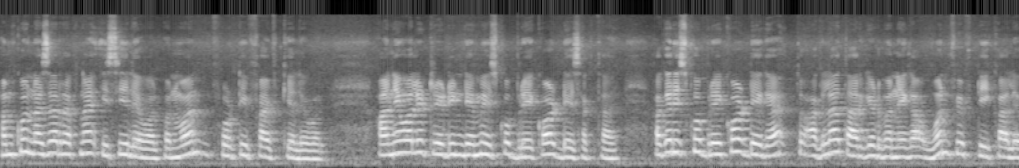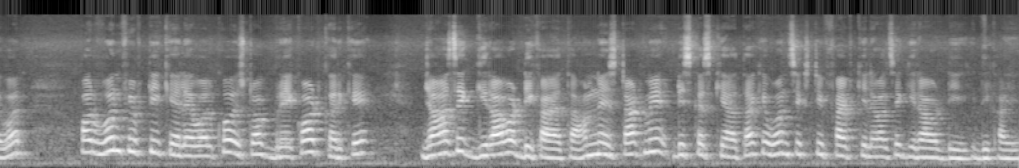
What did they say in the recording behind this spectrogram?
हमको नज़र रखना इसी लेवल पर 145 के लेवल आने वाले ट्रेडिंग डे में इसको ब्रेकआउट दे सकता है। अगर इसको ब्रेकआउट देगा तो अगला टारगेट बनेगा 150 का लेवल और 150 के लेवल को स्टॉक ब्रेकआउट करके जहाँ से गिरावट दिखाया था। हमने स्टार्ट में डिस्कस किया था कि 165 के लेवल से गिरावट दिखाई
